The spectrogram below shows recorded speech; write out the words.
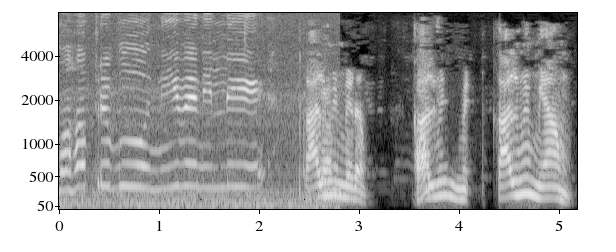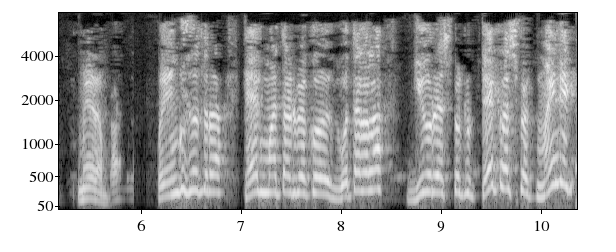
ಮಹಾಪ್ರಭು, ನೀವೇನಿಲ್ಲಿ? Call me madam, call me call me ma'am madam. ಹೆಂಗಸ ಹತ್ರ ಹೇಗ್ ಮಾತಾಡ್ಬೇಕು? ಗೊತ್ತಾಗಲ್ಲ? Give respect take respect mind it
